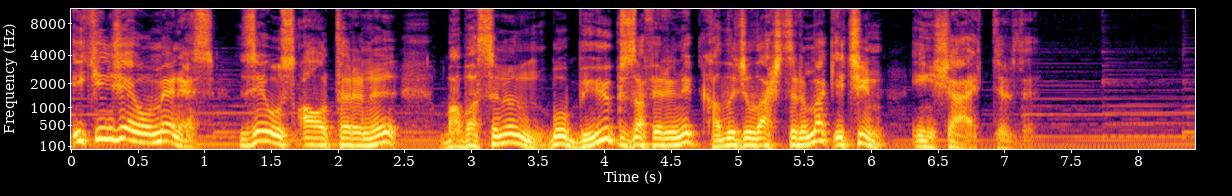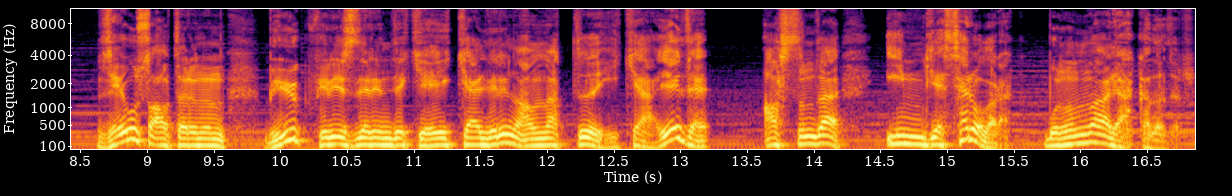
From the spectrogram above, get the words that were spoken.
2. Eumenes Zeus altarını babasının bu büyük zaferini kalıcılaştırmak için inşa ettirdi. Zeus altarının büyük filizlerindeki heykellerin anlattığı hikaye de aslında imgesel olarak bununla alakalıdır.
